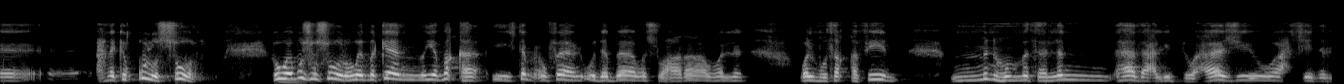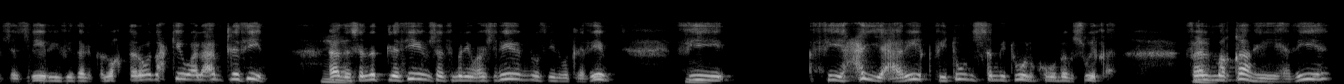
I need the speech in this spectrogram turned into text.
آه إحنا كي نقولوا السور هو. مش سور هو مكان هي مقهى يجتمعوا فيها الأدباء والشعراء وال- والمثقفين. منهم مثلا هذا علي الدعاجي وحسين الجزيري في ذلك الوقت ترى نحكيه على عام 30 هذا. سنة 30 وسنة 28 و32 في في حي عريق في تونس سميته لك هو باب سويقة. فالمقاهي هذه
